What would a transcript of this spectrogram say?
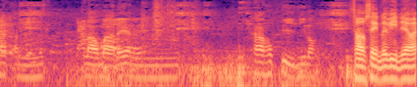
ฮักอันเรามาได้อันห้าหกปีนี่หรอกสาวเส่งดาวีได้ไหม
